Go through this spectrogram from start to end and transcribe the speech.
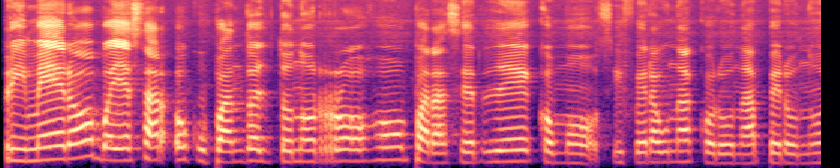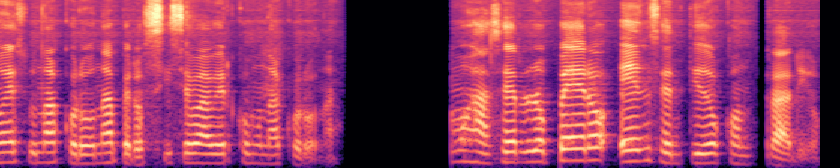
Primero voy a estar ocupando el tono rojo para hacerle como si fuera una corona, pero no es una corona, pero sí se va a ver como una corona. Vamos a hacerlo, pero en sentido contrario.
